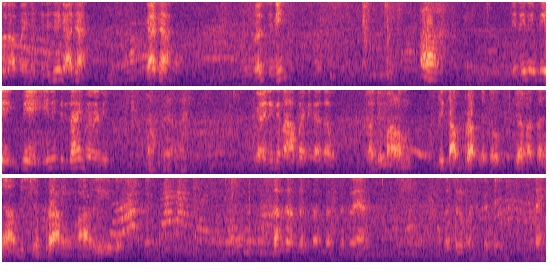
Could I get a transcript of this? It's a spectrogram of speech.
Berapa ini? Sini sini nggak ada? Nggak ada. Terus ini? Ah. Ini nih Bi, Bi, ini ceritanya gimana nih? Tabrak. Nggak, ini kena apa? Ini nggak tahu. Tadi malam ditabrak gitu. Dia katanya habis nyebrang lari gitu. Bentar, bentar, bentar ya. Dulu mas, bacain.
